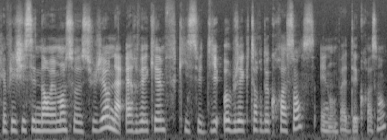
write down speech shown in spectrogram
réfléchissent énormément sur le sujet. On a Hervé Kempf qui se dit objecteur de croissance et non pas de décroissant.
